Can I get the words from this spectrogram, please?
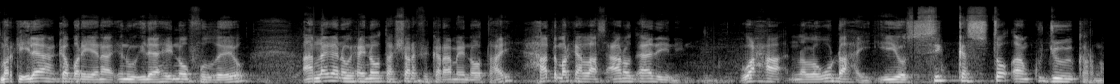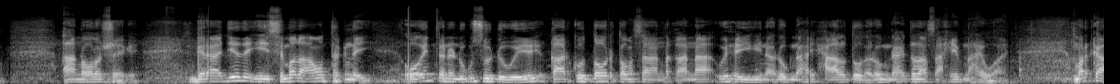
Marka ilaahan ka baryanaa inuu ilaahay noo fududeeyo annagana waxay noo tahay sharafi karaamay noo tahay. Hadda markaan laascaanood aadaynin waxa na lagu dhahay iyo si kasto aan ku joogi karno aan noola sheegay garaadyada iyo isimada aan u tagnay oo intana nagu soo dhoweeyey qaarkood dhowr toban sanaan naqaanaa waxay yihiin aan ognahay xaaladoodan ognahay dadaan saaxiibnahay waaye marka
